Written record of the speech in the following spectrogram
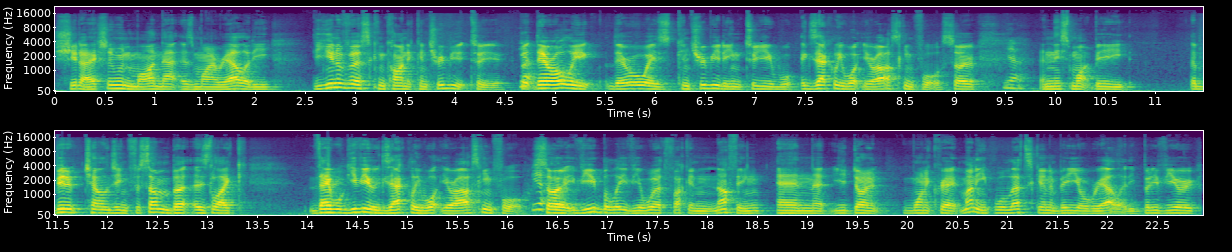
shit, I actually wouldn't mind that as my reality. The universe can kind of contribute to you, but Yeah. they're only they're always contributing to you exactly what you're asking for. So, Yeah. and this might be a bit of challenging for some, but it's like they will give you exactly what you're asking for. Yeah. So if you believe you're worth fucking nothing and that you don't want to create money, well, that's going to be your reality. But if you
